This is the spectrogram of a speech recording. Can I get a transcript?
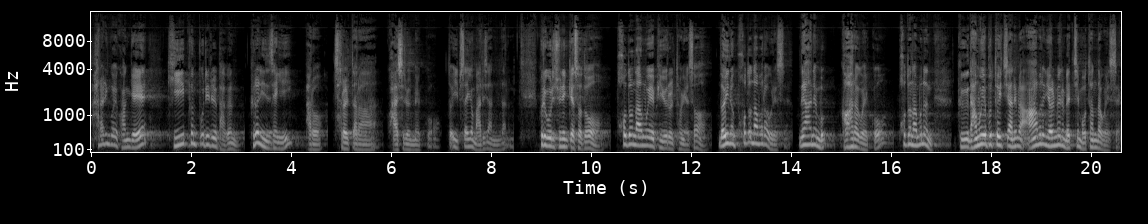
하나님과의 관계에 깊은 뿌리를 박은 그런 인생이 바로 철을 따라 과실을 맺고 또 잎사귀가 마르지 않는다는 것. 그리고 우리 주님께서도 포도나무의 비유를 통해서 너희는 포도나무라고 그랬어요. 내 안에 뭐 거하라고 했고 포도나무는 그 나무에 붙어 있지 않으면 아무런 열매를 맺지 못한다고 했어요.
